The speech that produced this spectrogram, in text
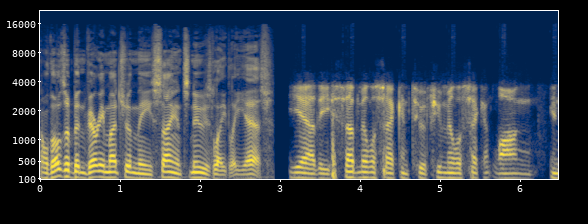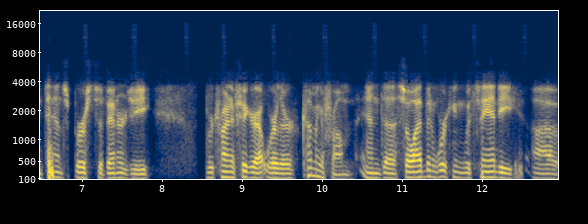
Oh, those have been very much in the science news lately, yes. Yeah, the sub millisecond to a few millisecond long intense bursts of energy. We're trying to figure out where they're coming from. And uh, so I've been working with Sandy uh,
